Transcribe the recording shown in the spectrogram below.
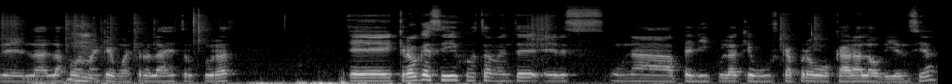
de la, la forma Mm. en que muestra las estructuras. Eh, creo que sí, justamente es una película que busca provocar a la audiencia.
